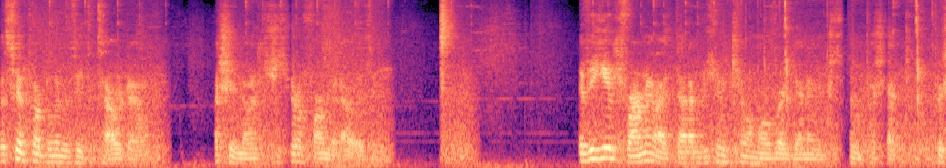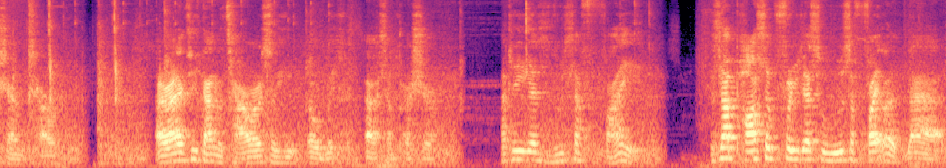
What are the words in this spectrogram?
Let's get probably gonna take the tower down. Actually, no, it's just gonna farm it out, isn't he? If he keeps farming like that, I'm just gonna kill him over again and just gonna push that, push down the tower. I'd rather take down the tower so he oh make uh, some pressure. How do you guys lose a fight? It's not possible for you guys to lose a fight like that.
